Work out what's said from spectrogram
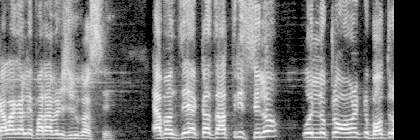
গালাগালি পারাপারি শুরু করছে। এবং যে একটা যাত্রী ছিল, ওই লোকটা অনেক ভদ্র।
